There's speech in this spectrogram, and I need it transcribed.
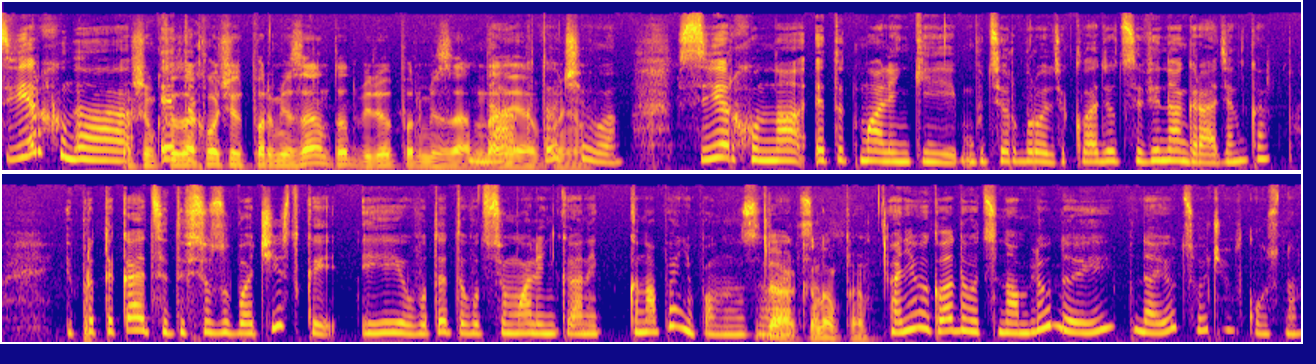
Сверху на... В общем, кто захочет пармезан, тот берет пармезан, да, Да, кто чего. Сверху на этот маленький бутербродик кладется виноградинка. И протыкается это все зубочисткой. И вот это вот все маленькое, они канапе, они, по-моему, Да, называются. канапе. Они выкладываются на блюдо и подаются очень вкусно.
